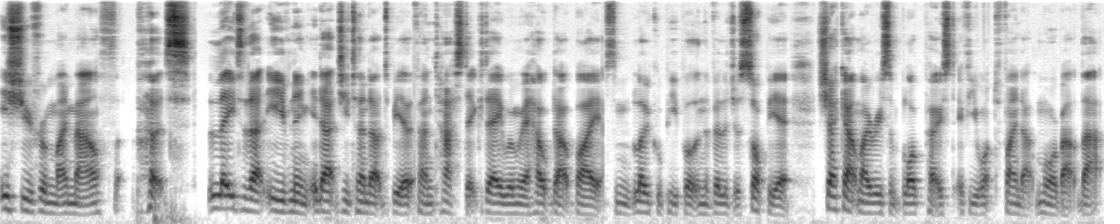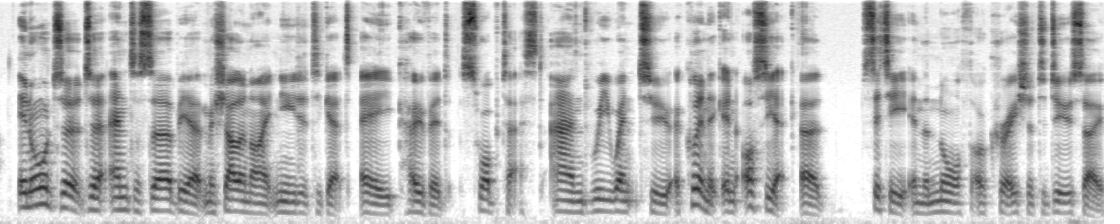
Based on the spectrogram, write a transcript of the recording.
issue from my mouth. But later that evening, it actually turned out to be a fantastic day when we were helped out by some local people in the village of Sopje. Check out my recent blog post if you want to find out more about that. In order to enter Serbia, Michelle and I needed to get a COVID swab test, and we went to a clinic in Osijek, a city in the north of Croatia to do so.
